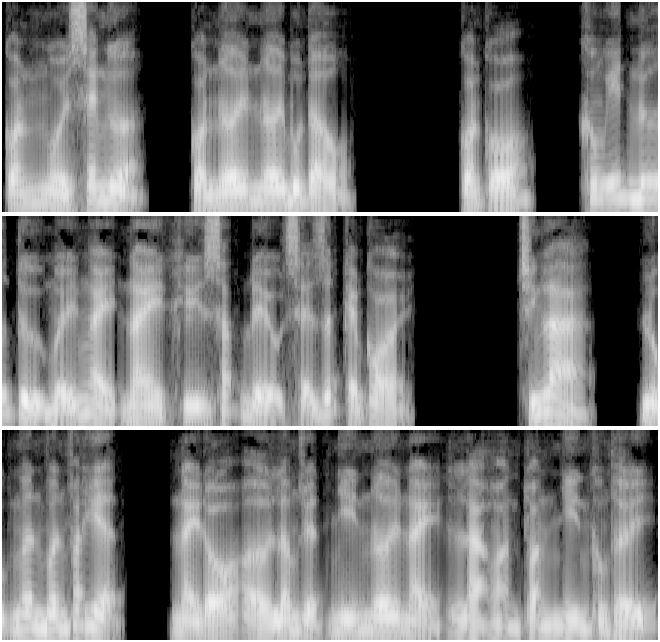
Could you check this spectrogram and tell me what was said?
còn ngồi xe ngựa, còn nơi nơi buôn đầu. Còn có, không ít nữ tử mấy ngày nay khí sắc đều sẽ rất kém cỏi. Chính là, Lục Ngân Vân phát hiện, này đó ở Lâm Duyệt Nhi nơi này là hoàn toàn nhìn không thấy.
